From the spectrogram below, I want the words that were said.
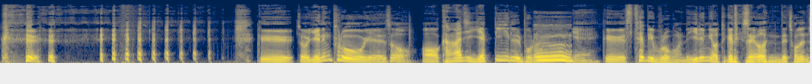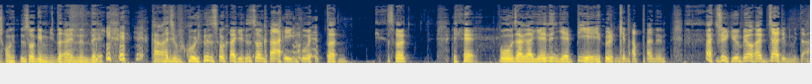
그, 그, 저 예능 프로에서, 어, 강아지 예삐를 보러, 음. 예, 그 스텝이 물어보는데, 이름이 어떻게 되세요? 했는데, 저는 정윤석입니다. 했는데, 강아지 보고 윤석아, 윤석아, 아이고 했던. 그래서, 예, 보호자가 얘는 예삐예요. 이렇게 답하는 아주 유명한 짤입니다.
